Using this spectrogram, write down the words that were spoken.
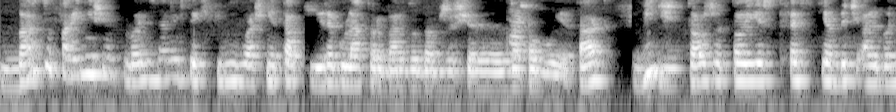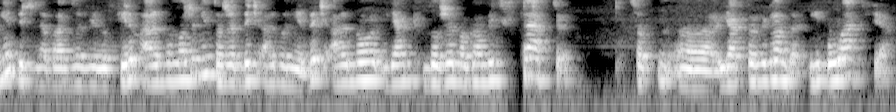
Bardzo fajnie się, moim zdaniem, w tej chwili właśnie taki regulator bardzo dobrze się tak. zachowuje, tak? Widzi to, że to jest kwestia być albo nie być dla bardzo wielu firm, albo może nie to, że być albo nie być, albo jak duże mogą być straty, co, e, jak to wygląda i ułatwia.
